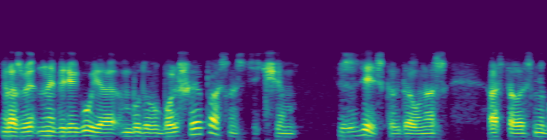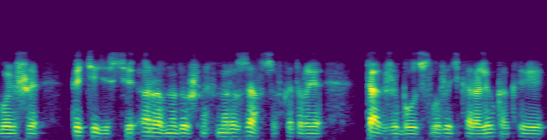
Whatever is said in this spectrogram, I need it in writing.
Разве на берегу я буду в большей опасности, чем здесь, когда у нас осталось не больше 50 равнодушных мерзавцев, которые также будут служить королю, как и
